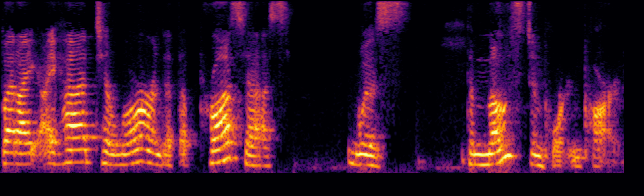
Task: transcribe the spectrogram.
But I, I had to learn that the process was the most important part.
